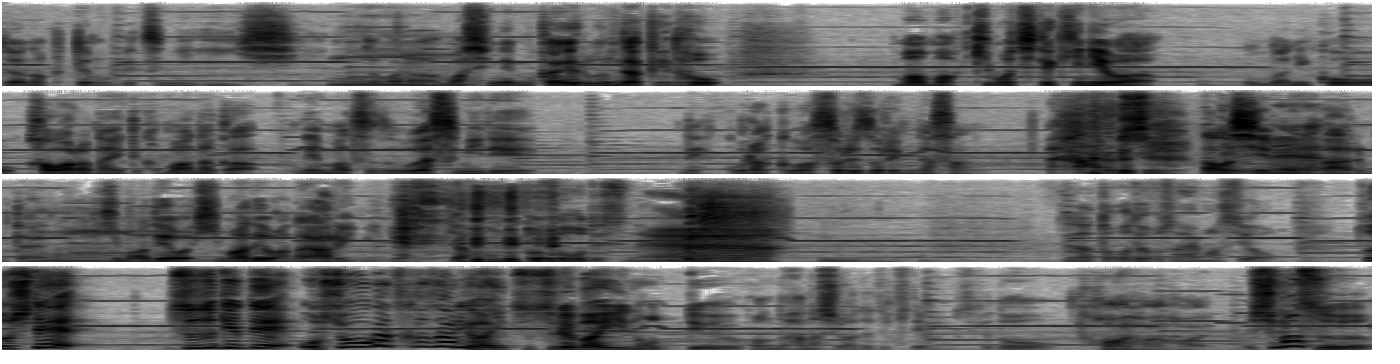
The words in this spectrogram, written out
じゃなくても別にいいし。だから、まあ新年迎えるんだけどまあまあ気持ち的にはそんなにこう変わらないというかまあなんか年末のお休みでね娯楽はそれぞれ皆さんあるし、楽しいものがあるみたいな、暇では暇ではないある意味いや本当そうですね。うん。ってなとこでございますよ。そして続けてお正月飾りはいつすればいいの？っていう今度話が出てきてるんですけど。はいはいはい。します？う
